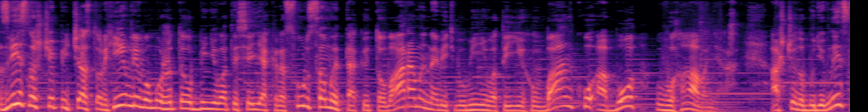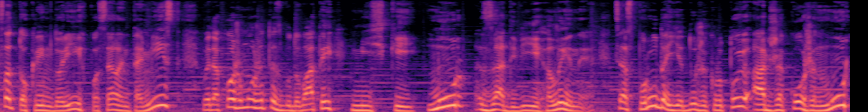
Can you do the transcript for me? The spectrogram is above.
Звісно, що під час торгівлі ви можете обмінюватися як ресурсами, так і товарами, навіть вимінювати їх в банку або в гаванях. А щодо будівництва, то крім доріг, поселень та міст, ви також можете збудувати міський мур за дві глини. Ця споруда є дуже крутою, адже кожен мур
